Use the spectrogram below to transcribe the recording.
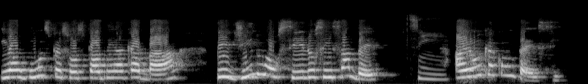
e algumas pessoas podem acabar pedindo auxílio sem saber. Sim. Aí o que acontece?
